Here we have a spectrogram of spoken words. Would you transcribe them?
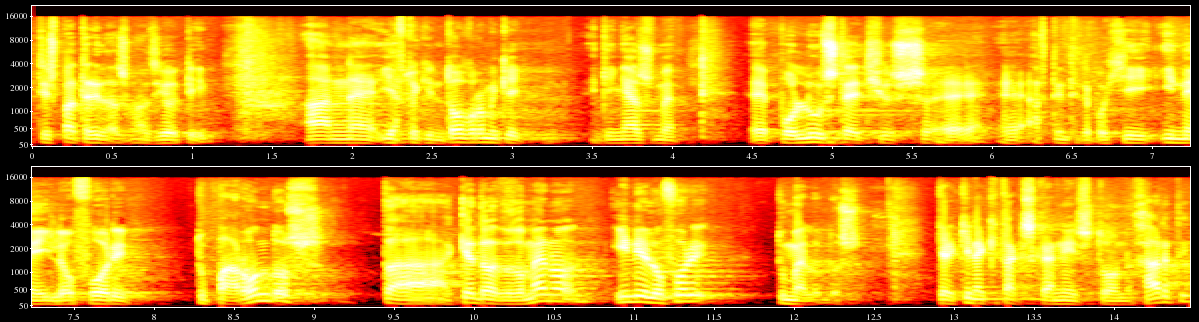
της πατρίδας μας, διότι αν οι αυτοκινητόδρομοι και εγκαινιάζουμε πολλούς τέτοιους αυτή την εποχή είναι οι λεωφόροι του παρόντος, τα κέντρα δεδομένων είναι οι λεωφόροι του μέλλοντος. Και αρκεί να κοιτάξει κανείς τον χάρτη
